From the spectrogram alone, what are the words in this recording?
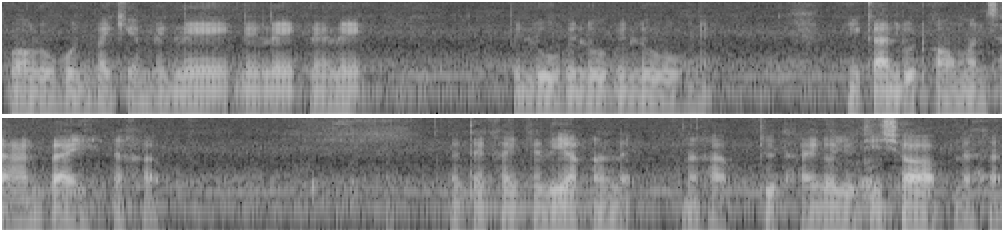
พวกรูพุนใบเข็มเล็กๆเล็กๆเล็กๆเป็นรูเป็นรูเป็นรูเนี่ยมีการหลุดของมวลสารไปนะครับแล้วแต่ใครจะเรียกนั่นแหละนะครับ สุดท้ายก็อยู่ที่ชอบนะฮะ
